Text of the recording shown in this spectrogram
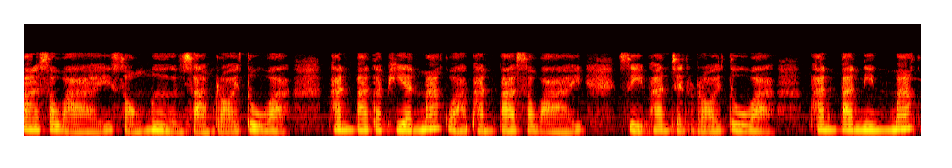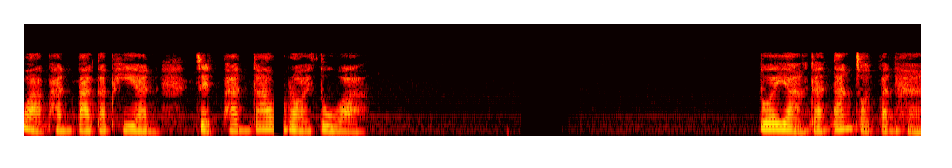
ปลาสวาย 23,000 ตัว พันปลาตะเพียนมากกว่าพันปลาสวาย 4,700 ตัว พันปลานิลมากกว่าพันปลาตะเพียน 7,900 ตัว ตัวอย่างการตั้งโจทย์ปัญหา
